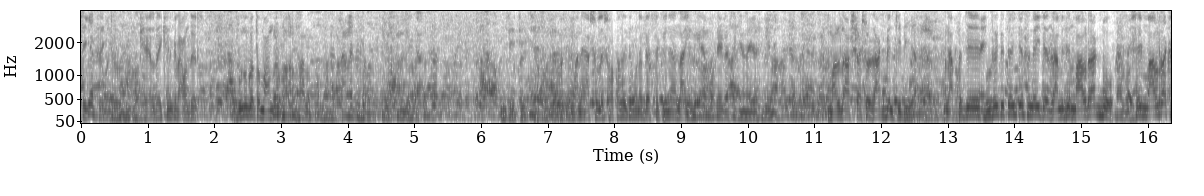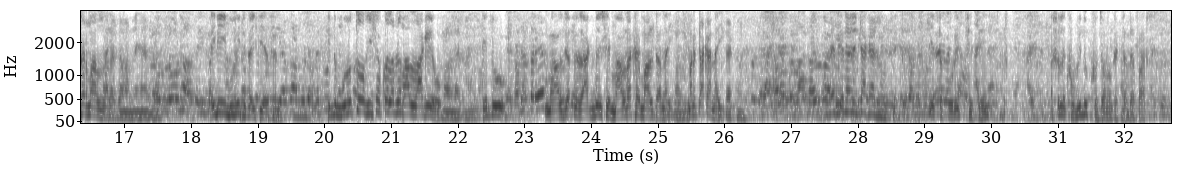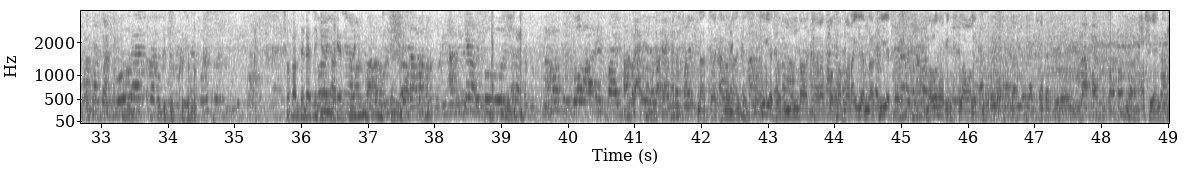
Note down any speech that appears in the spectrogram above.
ঠিক আছে একটু খেয়াল রাখেন কারণ আমাদের গুণগত মান তো ভালো। ভালো ভালো চালাইতে ভালো ঠিক আছে ভালো জি জি জি বুঝতে পারছি। মানে আসলে সকালে তো মানে বেচা কিনা নাই। বেশি কিনে নাই বেশি কিনে মালটা আসলে আসলে রাখবেন কি দিয়া? মানে আপনি যে বুঝাইতে চাইতেছেন এইটা যে আমি যে মাল রাখব সেই মাল রাখার মাল নাই। হ্যাঁ। এইটাই বুঝাইতে চাইতেছেন কিন্তু মূলত হিসাব করলে আপনার মাল লাগেও। কিন্তু মাল যে আপনি রাখবেন সেই মাল রাখার মালটা নাই। মানে টাকা নাই। কি একটা পরিস্থিতি। আসলে খুবই দুঃখজনক একটা ব্যাপার। খুবই দুঃখজনক। সকাল থেকে বেশি কিনে চা খান। না চা খাবেন আঙ্কেল। ঠিক আছে মনটা খারাপ কথা বাড়াইলাম না। ঠিক আছে। ভালো থাকেন সালাম আলাইকুম। আসি আঙ্কেল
